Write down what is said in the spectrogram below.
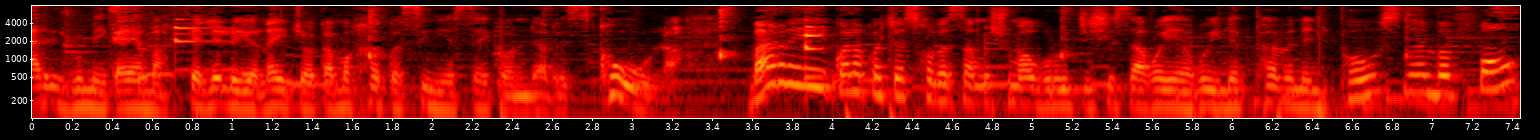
a re romeka ya mafelelo yona e tswa ka mokgako senior secondary school ba re kwalakwa tša sekgoba sa mošomo wa borutiši sa go ya go ile permanent post number 4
